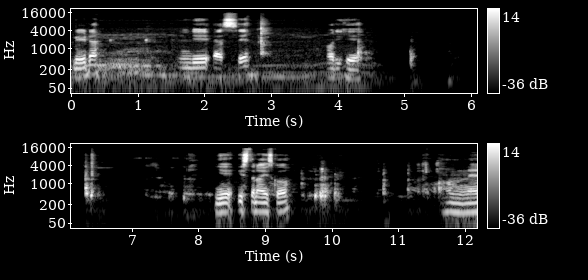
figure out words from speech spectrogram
پلیٹ ہے۔ یہ ایس سے اور یہ۔ یہ اس طرح اس کو ہم نے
